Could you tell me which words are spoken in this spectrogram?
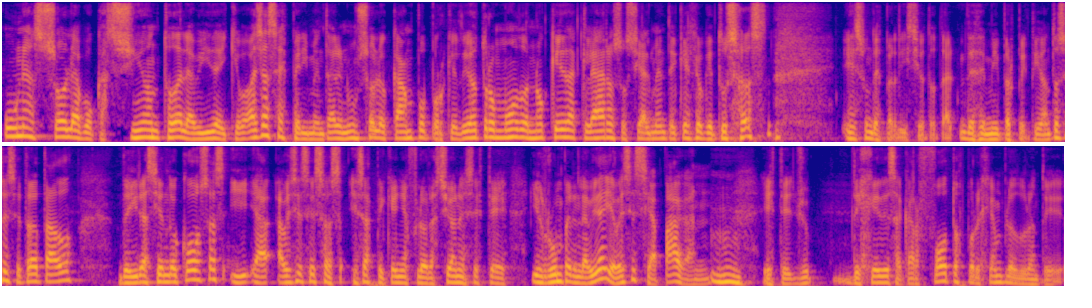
una sola vocación toda la vida y que vayas a experimentar en un solo campo porque de otro modo no queda claro socialmente qué es lo que tú sos, es un desperdicio total, desde mi perspectiva. Entonces he tratado de ir haciendo cosas y a, veces esas, esas pequeñas floraciones este, irrumpen en la vida y a veces se apagan. este, yo dejé de sacar fotos, por ejemplo, durante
